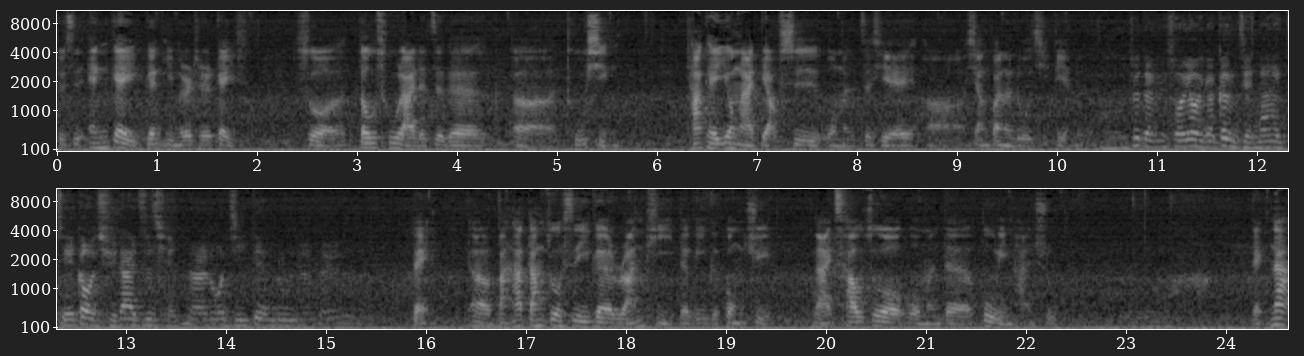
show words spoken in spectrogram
就是 N gate 跟 inverter gate 所兜出来的这个呃图形，它可以用来表示我们这些呃相关的逻辑电路。嗯，就等于说用一个更简单的结构取代之前的逻辑电路，对，呃，把它当做是一个软体的一个工具来操作我们的布林函数。对，那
